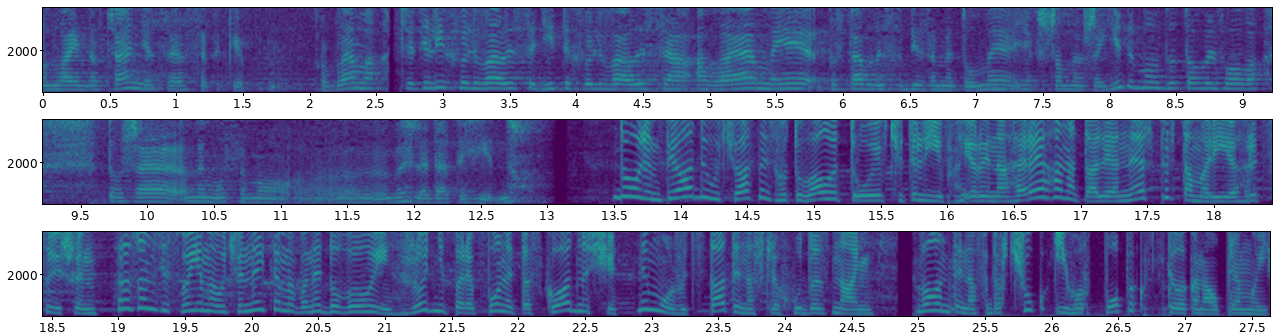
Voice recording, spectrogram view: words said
онлайн навчання, це все-таки проблема. Вчителі хвилювалися, діти хвилювалися, але ми поставили собі за мету. Ми, якщо ми вже їдемо до того Львова, то вже ми мусимо е, виглядати гідно. До Олімпіади учасниць готували троє вчителів – Ірина Герега, Наталія Нешпір та Марія Грицишин. Разом зі своїми ученицями вони довели – жодні перепони та складнощі не можуть стати на шляху до знань. Валентина Федорчук, Ігор Попик, телеканал «Прямий».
